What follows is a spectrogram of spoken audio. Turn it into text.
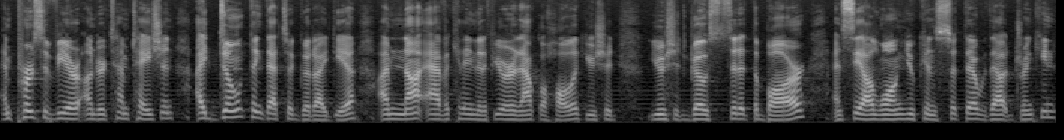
and persevere under temptation. I don't think that's a good idea. I'm not advocating that if you're an alcoholic, you should, you should go sit at the bar and see how long you can sit there without drinking.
